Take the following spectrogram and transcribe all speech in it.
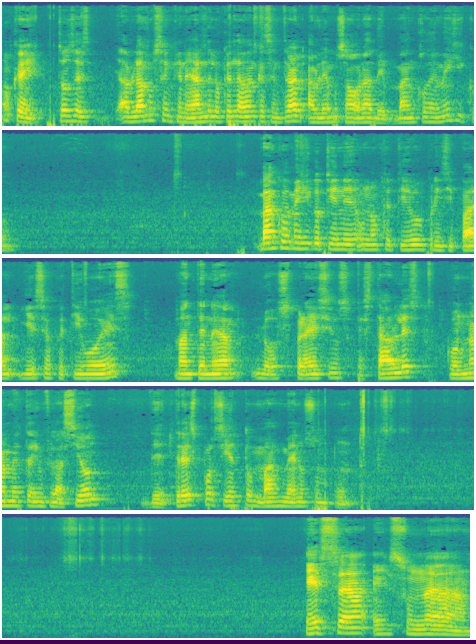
Ok, entonces hablamos en general de lo que es la banca central, hablemos ahora de Banco de México. Banco de México tiene un objetivo principal y ese objetivo es mantener los precios estables con una meta de inflación de 3% más menos un punto. Esa es una,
